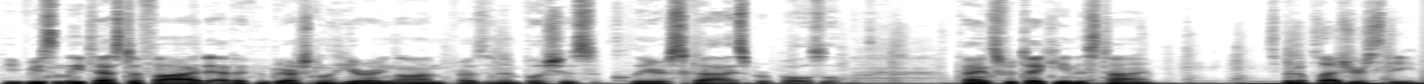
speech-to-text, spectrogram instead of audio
He recently testified at a congressional hearing on President Bush's Clear Skies proposal. Thanks for taking this time. It's been a pleasure, Steve.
